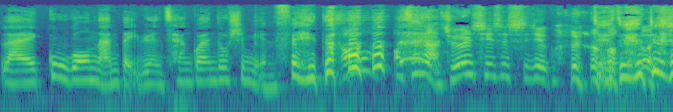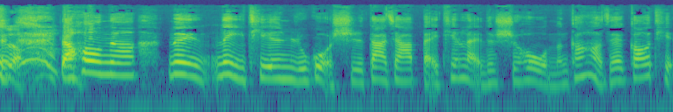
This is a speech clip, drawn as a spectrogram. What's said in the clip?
来故宫南北院参观都是免费的。哦，哦真的，啊，九月二十七是世界观光日。对对对。哦、然后呢，那那一天如果是大家白天来的时候，我们刚好在高铁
